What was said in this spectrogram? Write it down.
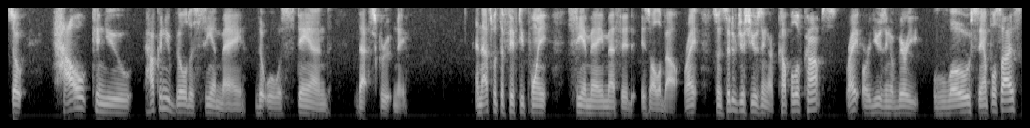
So how can you how can you build a CMA that will withstand that scrutiny? And that's what the 50 point CMA method is all about, right? So instead of just using a couple of comps, right, or using a very low sample size,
